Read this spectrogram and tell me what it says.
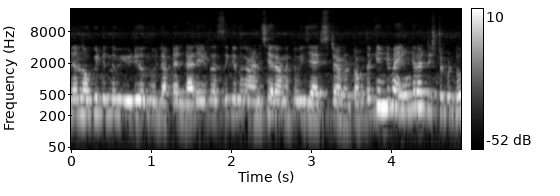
ഞാൻ നോക്കിയിട്ട് ഇന്ന് വീഡിയോ ഒന്നുമില്ല. അപ്പോൾ എല്ലാവരും ഈ ഡ്രസ്സൊക്കെ ഒന്ന് കാണിച്ചു തരാമെന്നൊക്കെ വിചാരിച്ചിട്ടാണ് കേട്ടോ അതൊക്കെ എനിക്ക് ഭയങ്കരമായിട്ട് ഇഷ്ടപ്പെട്ടു.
